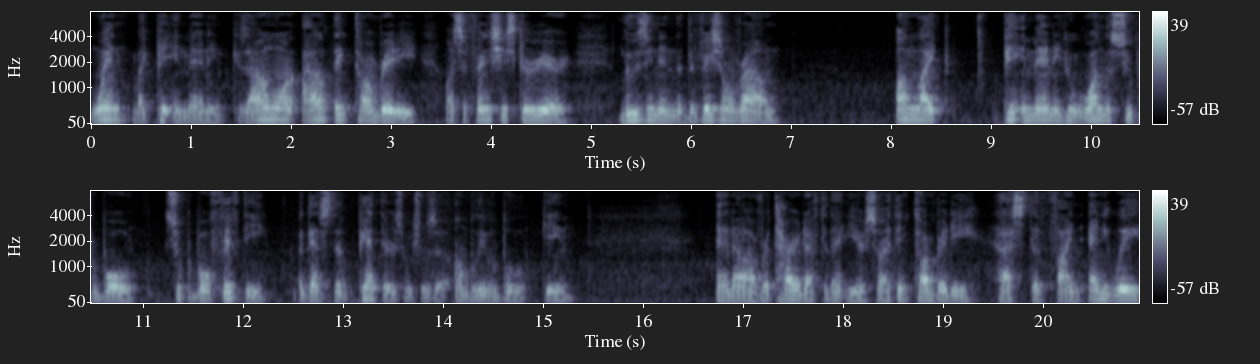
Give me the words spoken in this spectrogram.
win like Peyton Manning because I don't want I don't think Tom Brady wants to finish his career losing in the divisional round unlike Peyton Manning who won the Super Bowl Super Bowl 50 against the Panthers which was an unbelievable game and uh, retired after that year so I think Tom Brady has to find any way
